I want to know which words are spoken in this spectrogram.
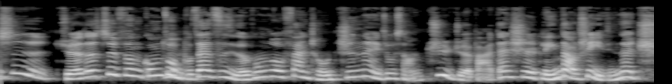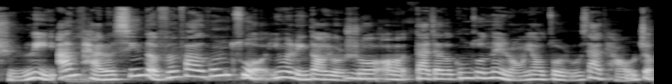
是觉得这份工作不在自己的工作范畴之内，就想拒绝吧。但是领导是已经在群里安排了新的分发的工作，因为领导有说哦，大家的工作内容要做如下调整，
